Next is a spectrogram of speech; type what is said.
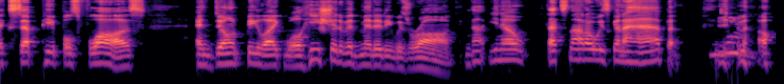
accept people's flaws and don't be like well he should have admitted he was wrong. Not you know that's not always going to happen you Yeah. know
